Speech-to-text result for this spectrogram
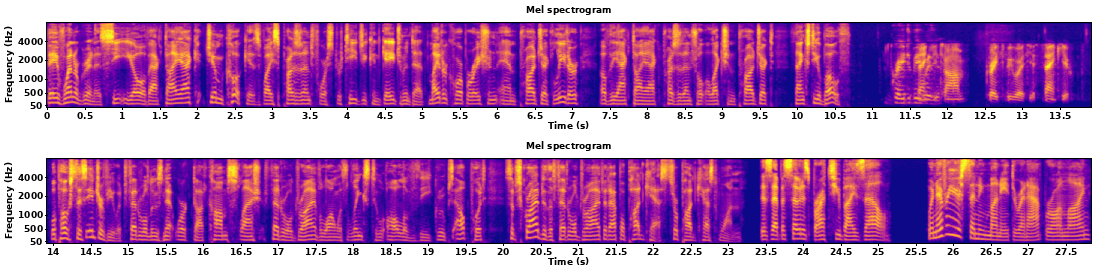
Dave Wennergren is CEO of ACT IAC. Jim Cook is Vice President for Strategic Engagement at MITRE Corporation and Project Leader of the ACT IAC Presidential Election Project. Thanks to you both. Great to be Thank with you, Tom. Great to be with you. Thank you. We'll post this interview at federalnewsnetwork.com slash Federal Drive, along with links to all of the group's output. Subscribe to the Federal Drive at Apple Podcasts or Podcast One. This episode is brought to you by Zelle. Whenever you're sending money through an app or online,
